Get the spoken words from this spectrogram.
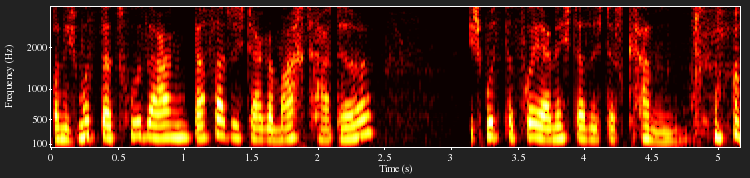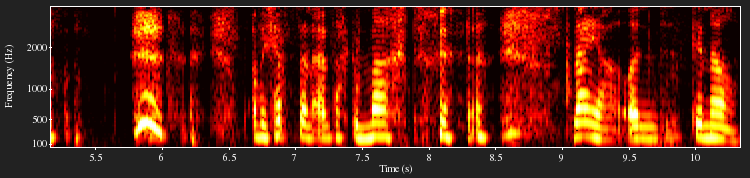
Und ich muss dazu sagen, das, was ich da gemacht hatte, ich wusste vorher nicht, dass ich das kann. Aber ich habe es dann einfach gemacht. naja, und genau.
